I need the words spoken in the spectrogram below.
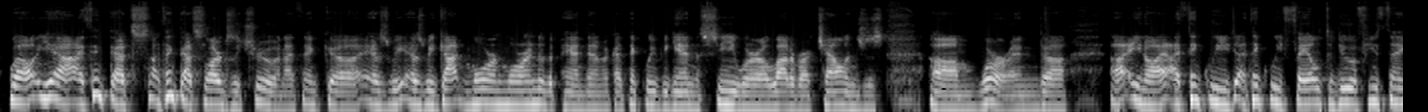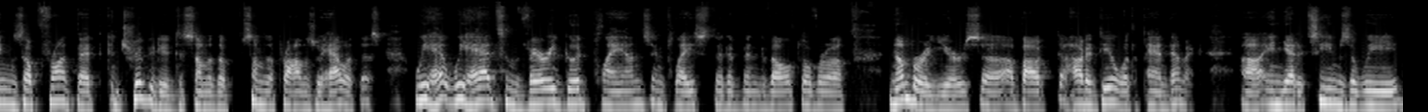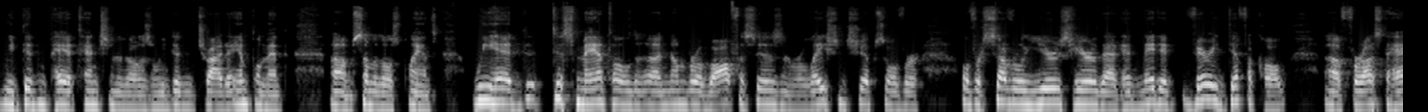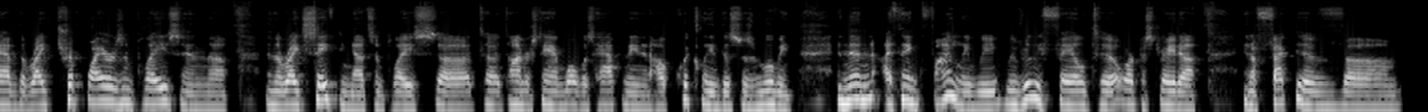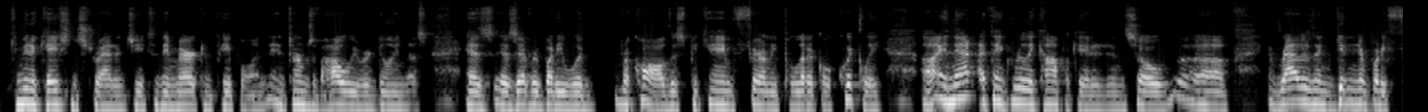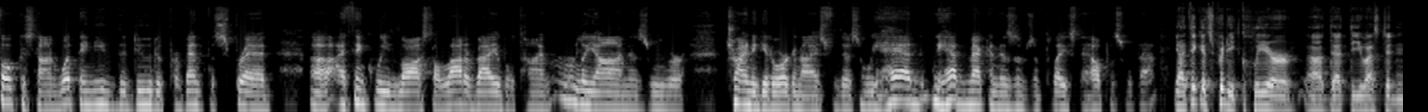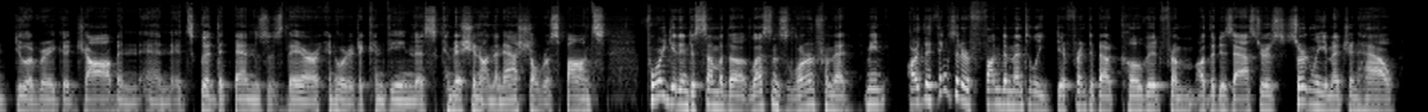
Well, yeah, I think that's I think that's largely true, and I think uh, as we as we got more and more into the pandemic, I think we began to see where a lot of our challenges um, were, and uh, uh, you know, I, I, think we I think we failed to do a few things up front that contributed to some of the some of the problems we had with this. We had we had some very good plans in place that have been developed over a number of years uh, about how to deal with the pandemic. Uh, and yet it seems that we we didn't pay attention to those and we didn't try to implement um, some of those plans. we had dismantled a number of offices and relationships over over several years here that had made it very difficult uh, for us to have the right tripwires in place and uh, and the right safety nets in place uh, to, to understand what was happening and how quickly this was moving. And then I think finally we we really failed to orchestrate a an effective um, communication strategy to the American people in, in terms of how we were doing this. As, as everybody would recall, this became fairly political quickly. Uh, and that, I think, really complicated. And so uh, rather than getting everybody focused on what they needed to do to prevent the spread, uh, I think we lost a lot of valuable time early on as we were trying to get organized for this. And we had we had mechanisms in place to help us with that. Yeah, I think it's pretty clear uh, that the U.S. didn't do a very good job, and and it's good that BENS is there in order to convene this commission on the national response. Before we get into some of the lessons learned from it, I mean, are there things that are fundamentally different about COVID from other disasters? Certainly, you mentioned how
